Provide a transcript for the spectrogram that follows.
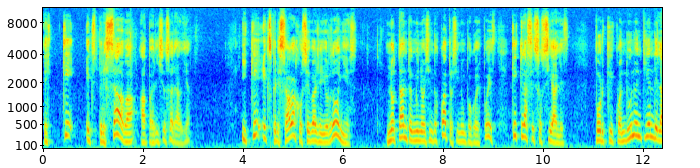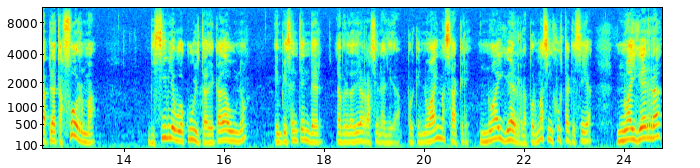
es qué expresaba Aparicio Sarabia y qué expresaba José Valle y Ordóñez, no tanto en 1904, sino un poco después. ¿Qué clases sociales? Porque cuando uno entiende la plataforma visible u oculta de cada uno, empieza a entender la verdadera racionalidad, porque no hay masacre, no hay guerra, por más injusta que sea, no hay guerra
